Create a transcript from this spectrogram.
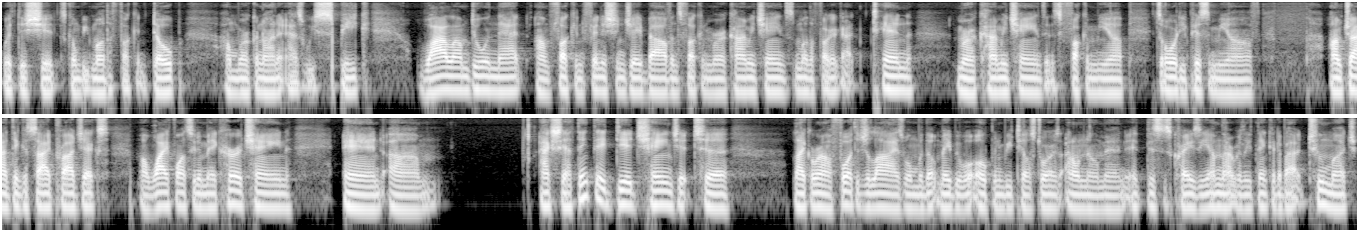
with this shit. It's gonna be motherfucking dope. I'm working on it as we speak. While I'm doing that, I'm fucking finishing J Balvin's fucking Murakami chains. This motherfucker got 10 Murakami chains and it's fucking me up. It's already pissing me off. I'm trying to think of side projects. My wife wants me to make her a chain. And um, actually, I think they did change it to like around Fourth of July is when we'll, maybe we'll open retail stores. I don't know, man. It, this is crazy. I'm not really thinking about it too much.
